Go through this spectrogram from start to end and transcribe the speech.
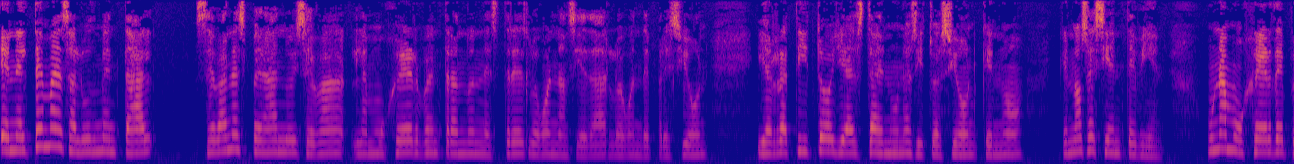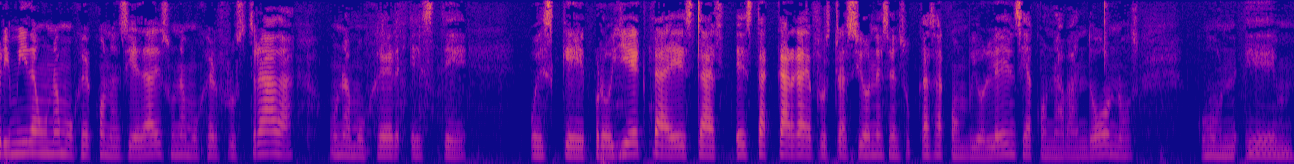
En el tema de salud mental, se van esperando y se va, la mujer va entrando en estrés, luego en ansiedad, luego en depresión y al ratito ya está en una situación que no, que no se siente bien. Una mujer deprimida, una mujer con ansiedad es una mujer frustrada, una mujer este pues que proyecta esta, esta carga de frustraciones en su casa con violencia, con abandonos, con em,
